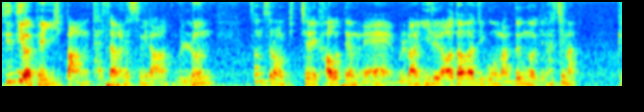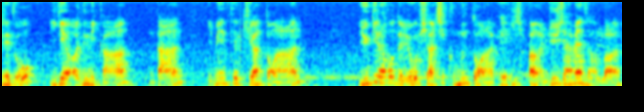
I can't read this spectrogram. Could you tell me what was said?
드디어 120방 달성을 했습니다. 물론 성스러운 빛의 가오 때문에 물방 2를 얻어가지고 만든 거긴 하지만 그래도 이게 어딥니까? 일단 이벤트 기간 동안 6일 하고도 7시간씩 근무 동안 120방을 유지하면서 한번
